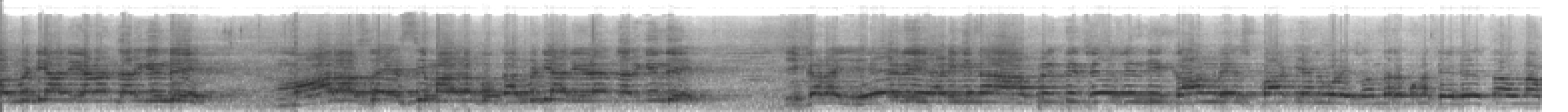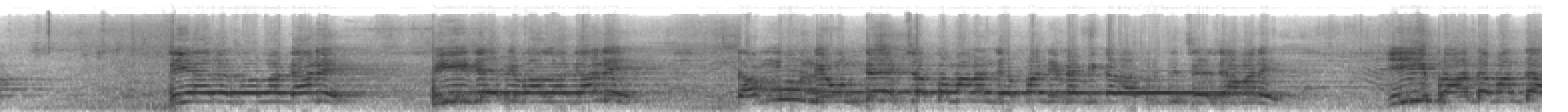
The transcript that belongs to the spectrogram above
కమిటీ అలిగడం జరిగింది. మహారాష్ట్ర ఎస్సీ మాలకు కమిటీ అలియడం జరిగింది. ఇక్కడ ఏది అడిగినా అభివృద్ధి చేసింది కాంగ్రెస్ పార్టీ అని కూడా ఈ సందర్భంగా తెలియజేస్తా ఉన్నాం. టిఆర్ఎస్ వాళ్ళకి కానీ బీజేపీ వాళ్ళకి కానీ దమ్ముండి ఉంటే చెప్పమని చెప్పండి మేము ఇక్కడ అభివృద్ధి చేశామని. ఈ ప్రాంతం అంతా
